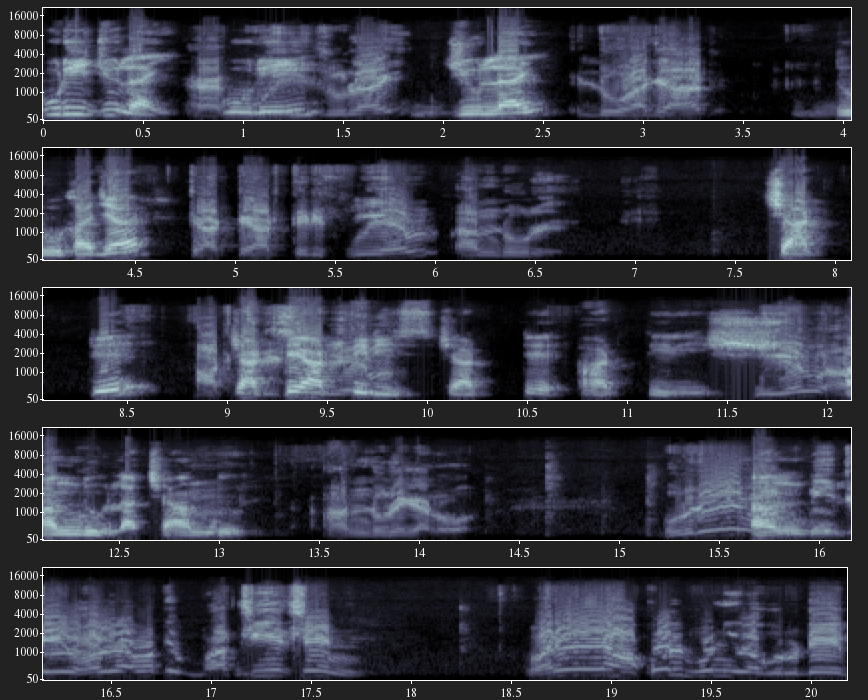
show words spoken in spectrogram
কুড়ি জুলাই। হ্যাঁ, কুড়ি জুলাই জুলাই দু হাজার দু হাজার চারটে আটত্রিশ পিএম আন্দুল। চারটে চারটে 38 আটত্রিশ চারটে আটত্রিশ। আন্দুল। আচ্ছা আন্দুল। আন্দুলে জন্ম গুরুদেব। আপনি যেভাবে আমাকে বাঁচিয়েছেন মানে অকল্পনীয় গুরুদেব।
